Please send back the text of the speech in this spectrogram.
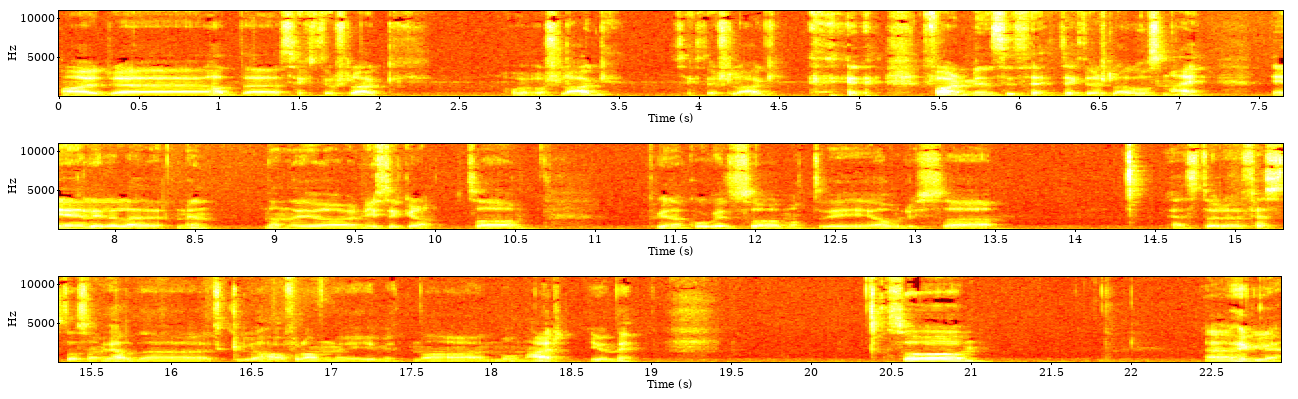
har uh, hadde 60-årslag og, slag. 60-årslag. Faren min sitt 60-årslag hos meg i lille leiligheten min. Men vi var ni stykker, da. Så pga. covid så måtte vi avlyse en større fest da, som vi hadde, skulle ha for han i midten av måneden her, i juni. Så eh, hyggelig.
